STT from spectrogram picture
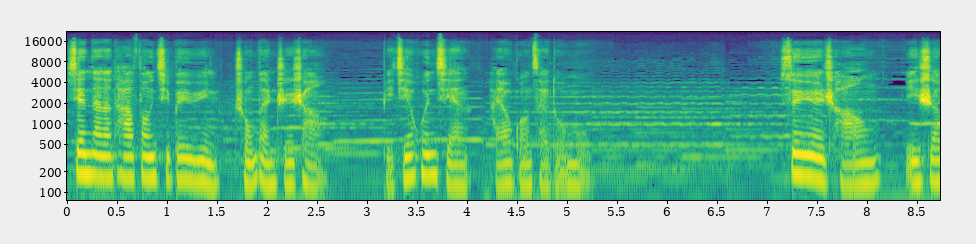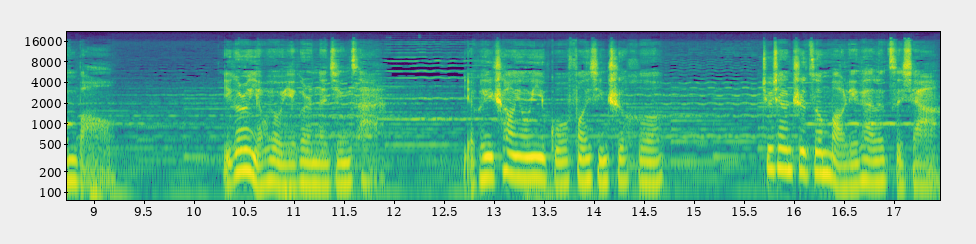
现在的他放弃备孕，重返职场，比结婚前还要光彩夺目。岁月长，衣衫薄，一个人也会有一个人的精彩，也可以畅游异国，放心吃喝。就像至尊宝离开了紫霞，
